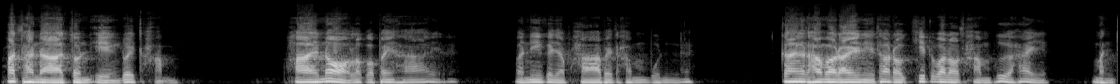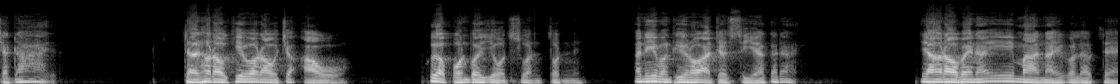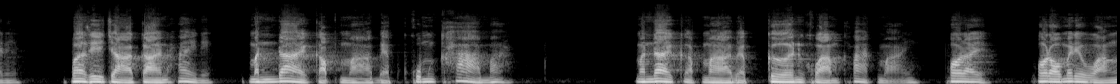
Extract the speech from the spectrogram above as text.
พัฒนาตนเองด้วยธรรมภายนอกเราก็ไปหาเนี่ยวันนี้ก็จะพาไปทำบุญนะการกระทำอะไรนี่ ถ้าเราคิดว่าเราทำเพื่อให้มันจะได้ แต่ถ้าเราคิดว่าเราจะเอาเพื่อผลประโยชน์ส่วนตนนี่อันนี้บางทีเราอาจจะเสียก็ได้ อย่างเราไปไหนมาไหนก็แล้วแต่นี่ว่าที่จากการให้นี่มันได้กลับมาแบบคุ้มค่ามาก มันได้กลับมาแบบเกินความคาดหมาย เพราะอะไรเพราะเราไม่ได้หวัง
